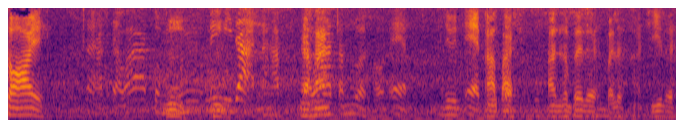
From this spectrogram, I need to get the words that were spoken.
ซอยใช่ครับแต่ว่าตรงนี้อืมไม่มีด่านนะครับอ่าแต่ฮะว่าตำรวจเขาแอบยืนแอบออ่ายู่ไปตรงอ่าไปเลยไปเลยอะชี้เลย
